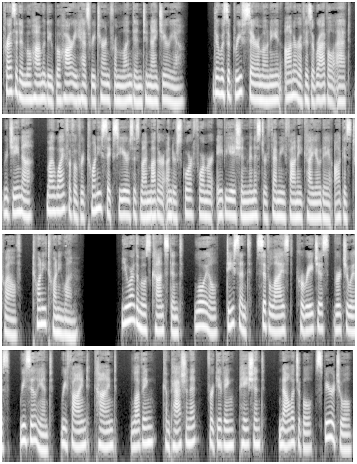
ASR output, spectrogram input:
President Muhammadu Buhari has returned from London to Nigeria. There was a brief ceremony in honor of his arrival at Regina, my wife of over 26 years is my mother underscore former aviation minister Femi Fani Kayode August 12, 2021. You are the most constant, loyal, decent, civilized, courageous, virtuous, resilient, refined, kind, loving, compassionate, forgiving, patient, knowledgeable, spiritual,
